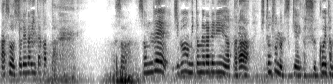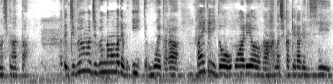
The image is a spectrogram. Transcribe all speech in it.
あ、そう、それが言いたかった。そう。そんで、自分を認められるようになったら、人との付き合いがすっごい楽しくなった。だって自分は自分のままでもいいって思えたら、相手にどう思われようが話しかけられるし、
